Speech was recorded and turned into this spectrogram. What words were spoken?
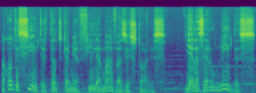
Acontecia, entretanto, que a minha filha amava as histórias. E elas eram lindas.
